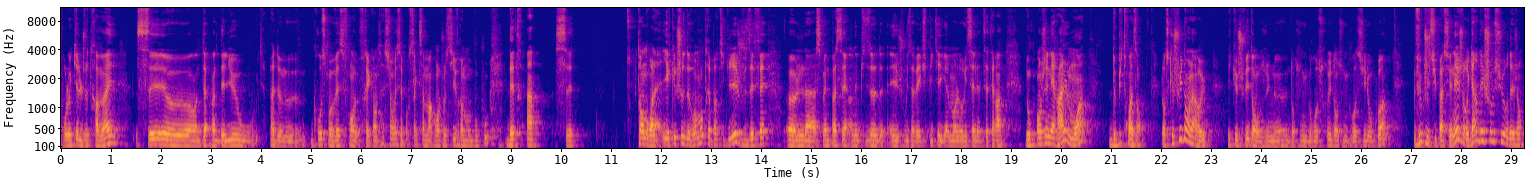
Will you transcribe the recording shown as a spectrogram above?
pour lequel je travaille, c'est euh, un, des lieux où il n'y a pas de grosse mauvaise fréquentation et c'est pour ça que ça m'arrange aussi vraiment beaucoup d'être à cet endroit-là. Il y a quelque chose de vraiment très particulier. Je vous ai fait euh, la semaine passée un épisode et je vous avais expliqué également le resell, etc. Donc en général, moi, depuis trois ans, lorsque je suis dans la rue et que je vais dans une, dans une grosse rue, dans une grosse ville ou quoi, vu que je suis passionné, je regarde les chaussures des gens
